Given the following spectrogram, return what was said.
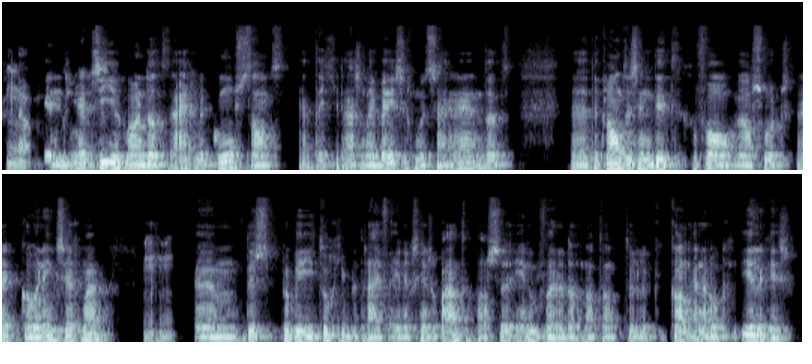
Ja, En ja, zie je gewoon dat het eigenlijk constant, ja, dat je daar zo mee bezig moet zijn. Hè? En dat eh, de klant is in dit geval wel een soort hè, koning, zeg maar. Mhm. Ehm, dus probeer je toch je bedrijf enigszins op aan te passen, in hoeverre dat, dat natuurlijk kan en ook eerlijk is.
